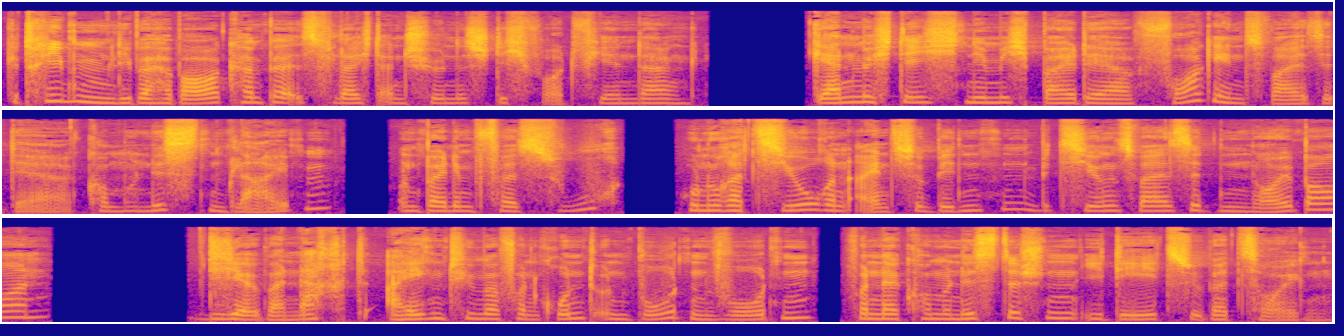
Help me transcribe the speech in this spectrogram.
Getrieben, lieber Herr Bauerkamper, ist vielleicht ein schönes Stichwort. Vielen Dank. Gern möchte ich nämlich bei der Vorgehensweise der Kommunisten bleiben und bei dem Versuch, Honoratioren einzubinden, beziehungsweise den Neubauern, die ja über Nacht Eigentümer von Grund und Boden wurden, von der kommunistischen Idee zu überzeugen.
